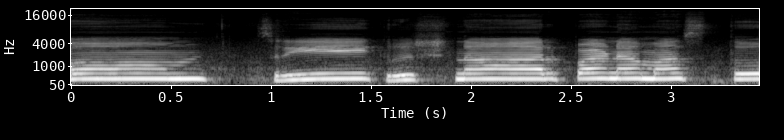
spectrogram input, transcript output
ॐ श्रीकृष्णार्पणमस्तु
